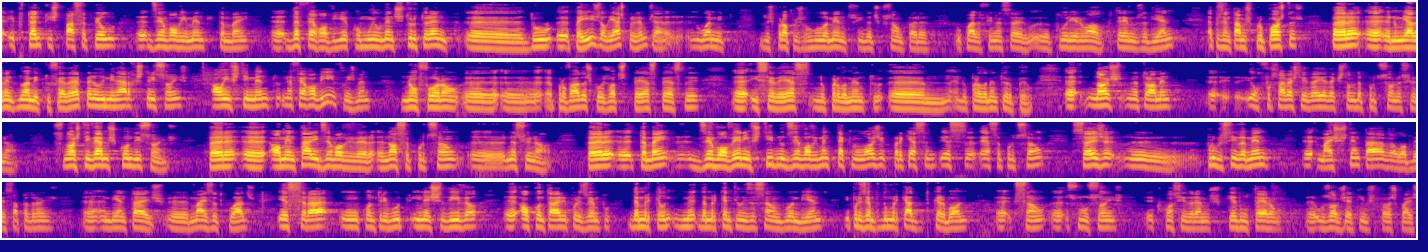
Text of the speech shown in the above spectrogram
E, portanto, isto passa pelo desenvolvimento também eh, da ferrovia como um elemento estruturante uh, do uh, país. Aliás, por exemplo, já no âmbito dos próprios regulamentos e da discussão para o quadro financeiro plurianual que teremos adiante, apresentámos propostas para, nomeadamente no âmbito do FEDER, para eliminar restrições ao investimento na ferrovia. Infelizmente, não foram aprovadas com os votos de PS, PSD e CDS no Parlamento, no Parlamento Europeu. Nós, naturalmente, eh, eu reforçava esta ideia da questão da produção nacional. Se nós tivermos condições para uh, aumentar e desenvolver a nossa produção uh, nacional, para uh, também desenvolver, investir no desenvolvimento tecnológico para que essa, essa, essa produção seja progressivamente mais sustentável, obedeça a padrões ambientais mais adequados, esse será um contributo inexcedível, ao contrário, por exemplo, da mercantilização do ambiente e, por exemplo, do mercado de carbono, eh, que são eh, soluções eh, que consideramos que adulteram os objetivos para os quais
